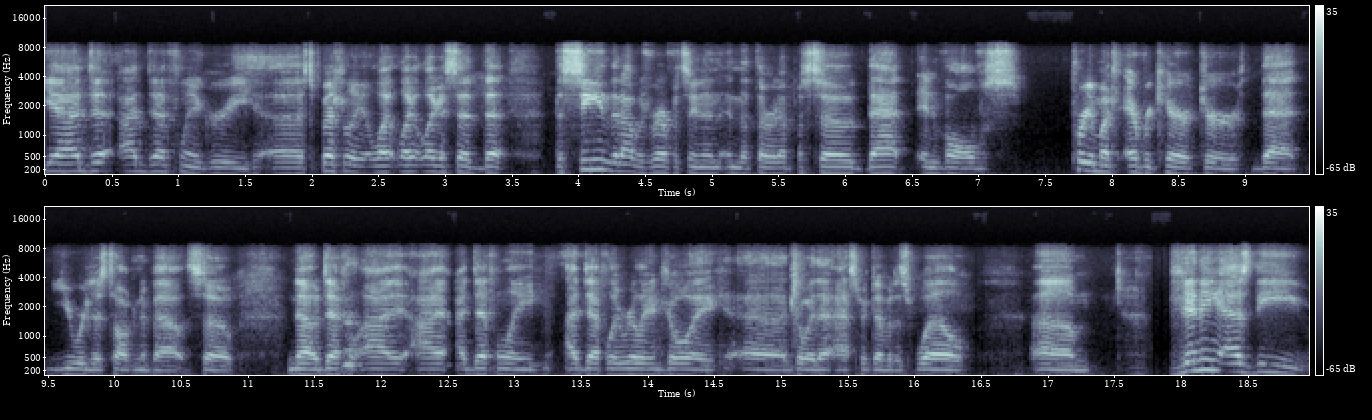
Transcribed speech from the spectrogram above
Yeah, I, de- I definitely agree. Uh, especially like, like like I said that the scene that I was referencing in, in the third episode that involves pretty much every character that you were just talking about. So, no, definitely, I, I, I definitely, I definitely really enjoy uh, enjoy that aspect of it as well. Um, Jenny, as the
